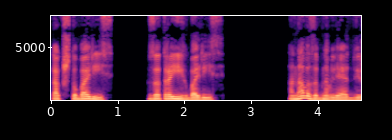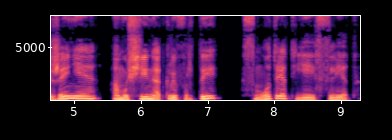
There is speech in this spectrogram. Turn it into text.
Так что борись. За троих борись. Она возобновляет движение, а мужчины, открыв рты, смотрят ей вслед.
